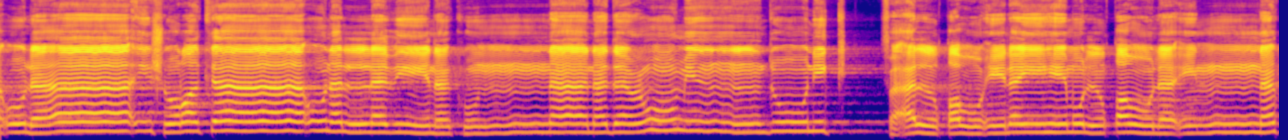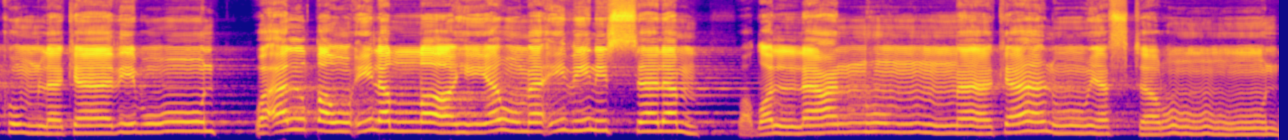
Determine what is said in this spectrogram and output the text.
هؤلاء شركاؤنا الذين كنا ندعو من دونك فألقوا إليهم القول إنكم لكاذبون وألقوا إلى الله يومئذ السلم وضل عنهم ما كانوا يفترون.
